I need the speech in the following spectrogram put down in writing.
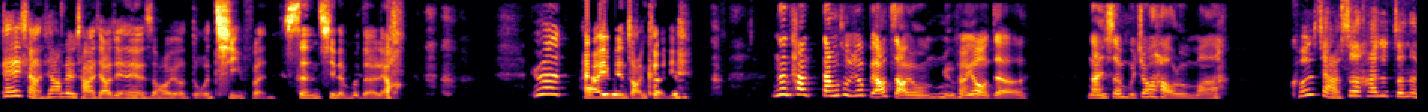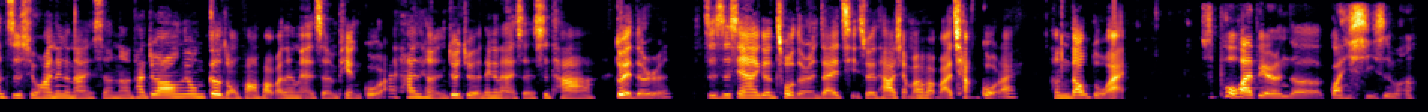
可以想象绿茶小姐那个时候有多气愤，生气的不得了，因为还要一边装可怜。那他当初就不要找有女朋友的男生不就好了吗？可是，假设他就真的只喜欢那个男生呢？他就要用各种方法把那个男生骗过来。他可能就觉得那个男生是他对的人，只是现在跟错的人在一起，所以他要想办法把他抢过来，横刀夺爱，是破坏别人的关系是吗？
